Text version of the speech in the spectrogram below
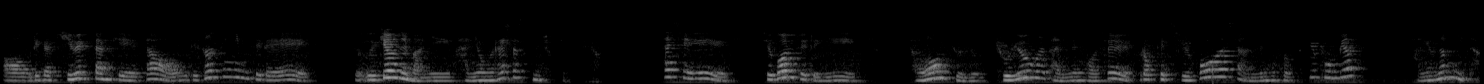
어, 우리가 기획 단계에서 우리 선생님들의 의견을 많이 반영을 하셨으면 좋겠어요. 사실 직원들이 병원 교육, 교육을 받는 것을 그렇게 즐거워하지 않는 것을 어떻게 보면 당연합니다.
